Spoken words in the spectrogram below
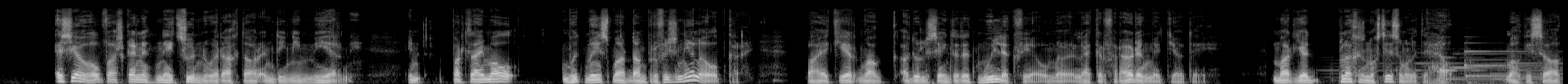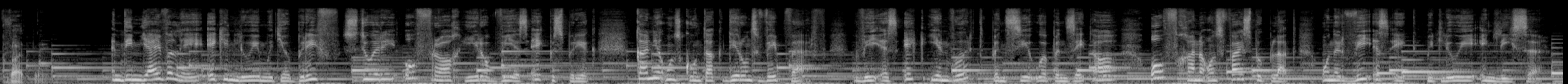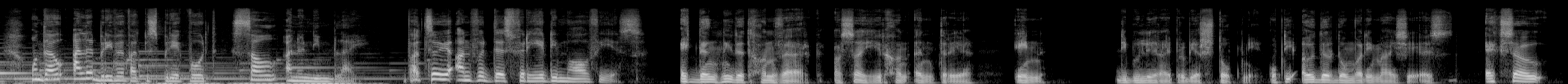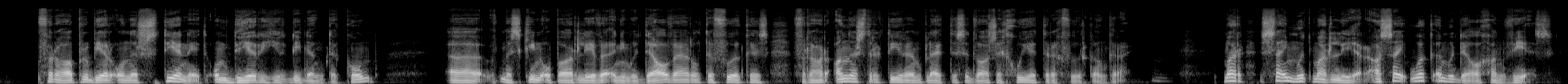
is jou hulp waarskynlik net so nodig daar indien nie meer nie. En partymal moet mens maar dan professionele hulp kry. Baie keer maak adolessente dit moeilik vir jou om 'n lekker verhouding met jou te hê. Maar jou plig is nog steeds om hulle te help. Maak nie saak wat nie. Indien jy wil hê ek en Louie moet jou brief, storie of vraag hier op Wie is ek bespreek, kan jy ons kontak deur ons webwerf wieisek.co.za of gaan na ons Facebookblad onder Wie is ek met Louie en Lise. Onthou alle briewe wat bespreek word sal anoniem bly. Wat sou jou antwoord dus vir hierdie ma wees? Ek dink nie dit gaan werk as sy hier gaan intree en die boelery probeer stop nie. Op die ouderdom wat die meisie is, ek sou vir haar probeer ondersteun het om deur hierdie ding te kom uh miskien op haar lewe in die modelwêreld te fokus vir haar ander strukture in plek te sit waar sy goeie terugvoer kan kry. Maar sy moet maar leer as sy ook 'n model gaan wees.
